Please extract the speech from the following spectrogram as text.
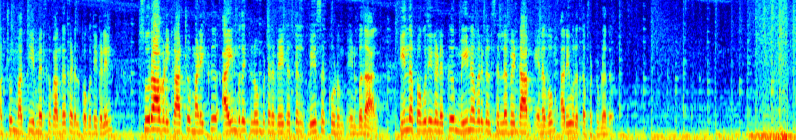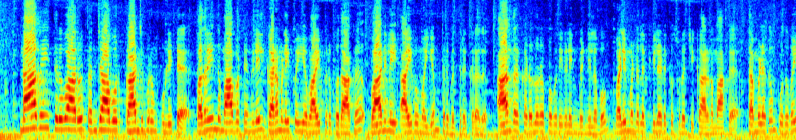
மற்றும் மத்திய மேற்கு வங்கக்கடல் பகுதிகளில் சூறாவளி காற்று மணிக்கு ஐம்பது கிலோமீட்டர் வேகத்தில் வீசக்கூடும் என்பதால் இந்த பகுதிகளுக்கு மீனவர்கள் செல்ல வேண்டாம் எனவும் அறிவுறுத்தப்பட்டுள்ளது. நாகை திருவாரூர் தஞ்சாவூர் காஞ்சிபுரம் உள்ளிட்ட பதினைந்து மாவட்டங்களில் கனமழை பெய்ய வாய்ப்பிருப்பதாக வானிலை ஆய்வு மையம் தெரிவித்திருக்கிறது. ஆந்திர கடலோர பகுதிகளின் வெண்ணிலவும் வளிமண்டல கீழடுக்கு சுழற்சி காரணமாக தமிழகம் புதுவை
